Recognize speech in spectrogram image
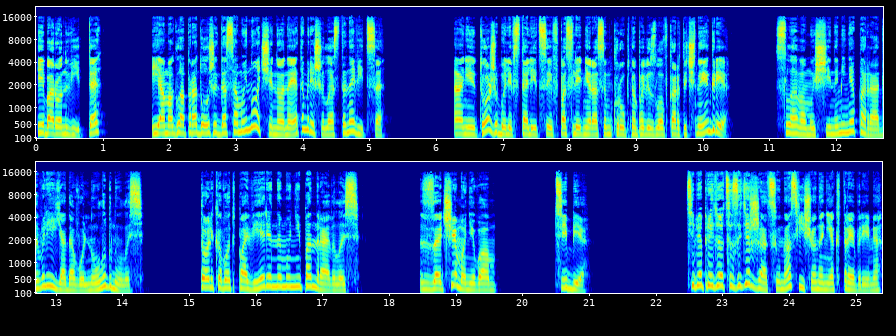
и барон Витте». Я могла продолжить до самой ночи, но на этом решила остановиться. Они тоже были в столице, и в последний раз им крупно повезло в карточной игре. Слова мужчины меня порадовали, и я довольно улыбнулась. Только вот поверенному не понравилось. «Зачем они вам?» «Тебе». «Тебе придется задержаться у нас еще на некоторое время.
